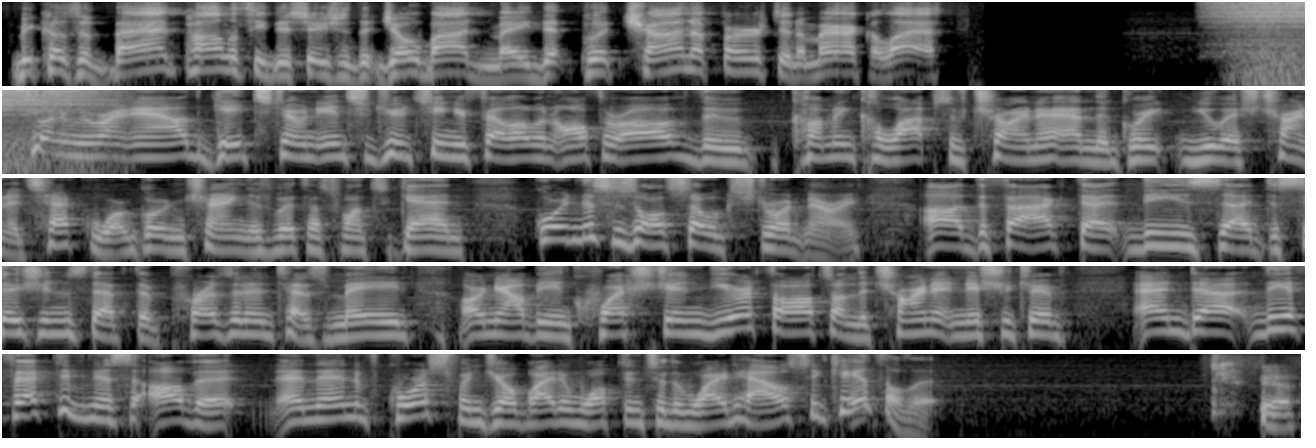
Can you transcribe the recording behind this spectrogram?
because of bad policy decisions that Joe Biden made that put China first and America last. Joining me right now, the Gatestone Institute senior fellow and author of The Coming Collapse of China and the Great U.S. China Tech War. Gordon Chang is with us once again. Gordon, this is all so extraordinary. Uh, the fact that these uh, decisions that the president has made are now being questioned. Your thoughts on the China initiative and uh, the effectiveness of it. And then, of course, when Joe Biden walked into the White House, he canceled it. Yeah,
